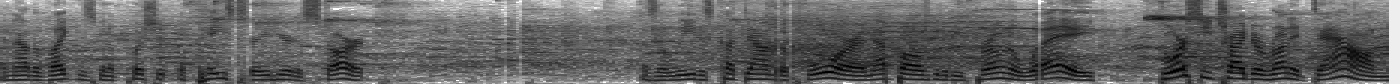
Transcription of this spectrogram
And now the Vikings going to push it the pace right here to start as the lead is cut down to four, and that ball is going to be thrown away. Dorsey tried to run it down.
